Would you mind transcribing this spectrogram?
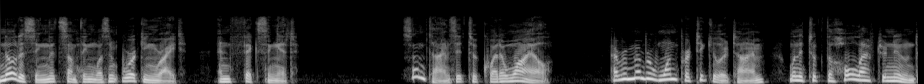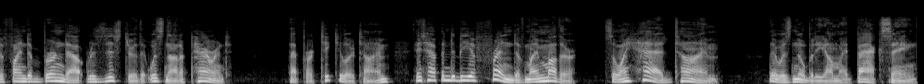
noticing that something wasn't working right, and fixing it. Sometimes it took quite a while. I remember one particular time when it took the whole afternoon to find a burned out resistor that was not apparent. That particular time, it happened to be a friend of my mother, so I had time. There was nobody on my back saying,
